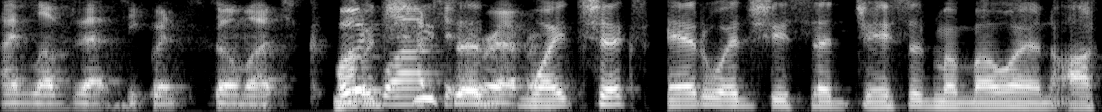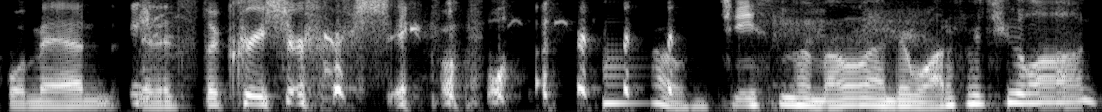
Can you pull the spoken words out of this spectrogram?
I loved that sequence so much. Could when watch she said forever. white chicks and when she said Jason Momoa and Aquaman, and it's the creature from Shape of Water. Oh, Jason Momoa underwater for too long.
